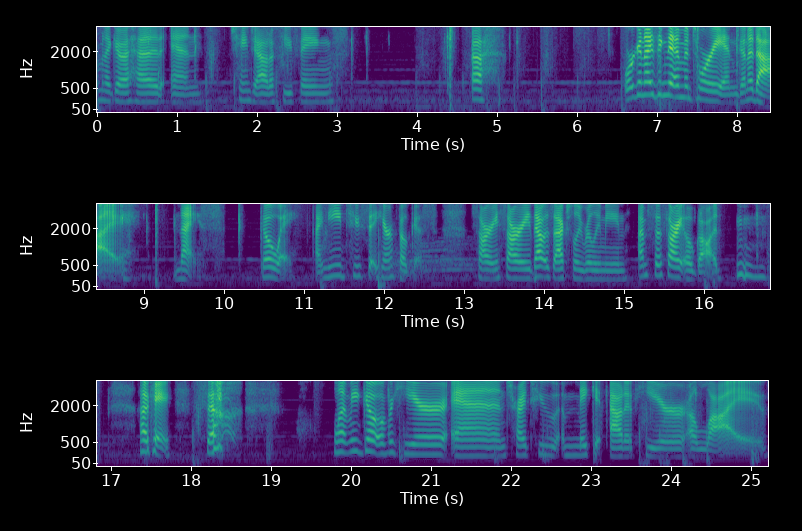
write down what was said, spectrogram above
I'm going to go ahead and change out a few things. Uh, organizing the inventory and gonna die. Nice. Go away. I need to sit here and focus. Sorry, sorry. That was actually really mean. I'm so sorry. Oh, God. okay, so let me go over here and try to make it out of here alive.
